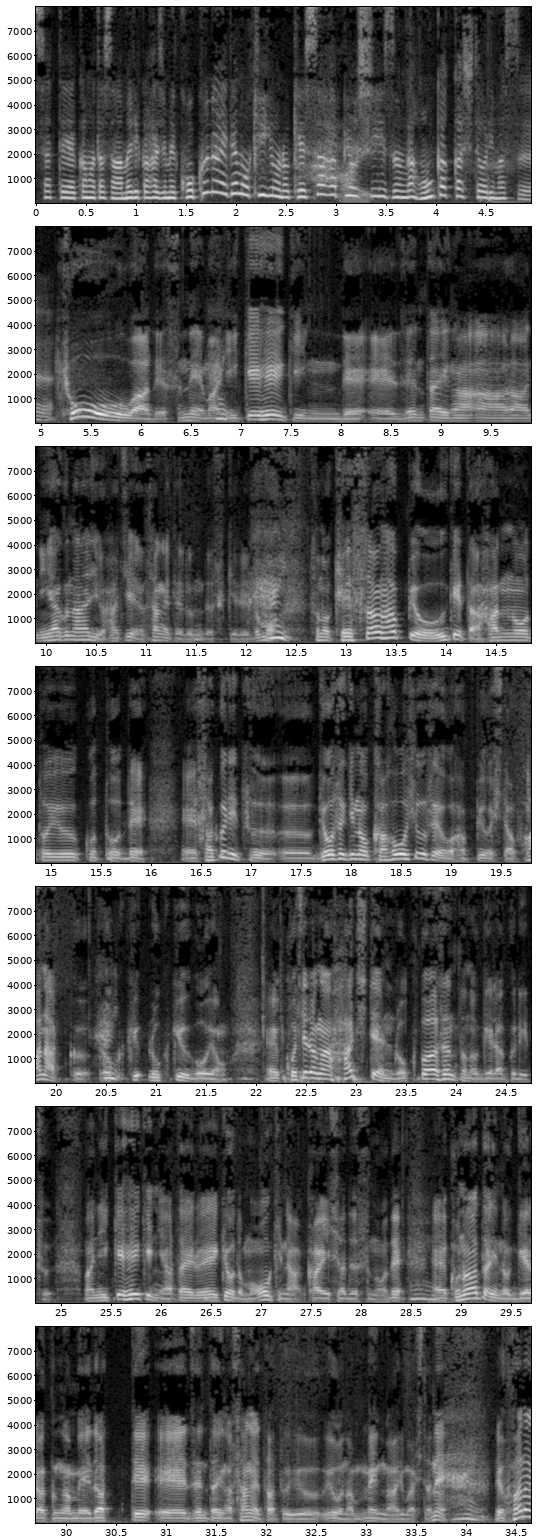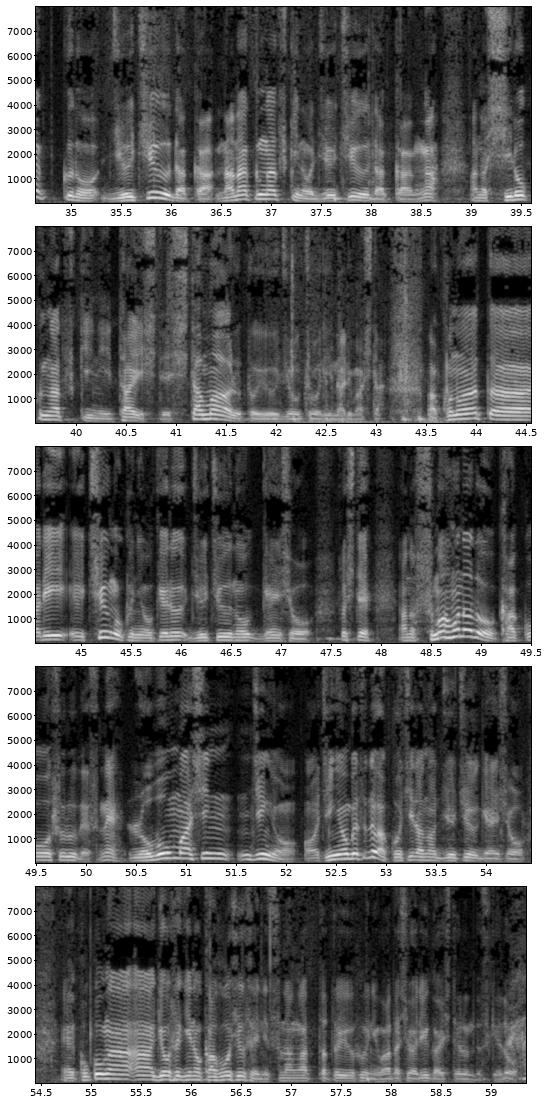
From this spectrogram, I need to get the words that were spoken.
さて、鎌田さん、アメリカはじめ国内でも企業の決算発表シーズンが本格化しております。はい、今日はですね、まあ、日経平均で、はい、えー、全体が278円下げてるんですけれども、はい、その決算発表を受けた反応ということで、えー、昨日、業績の下方修正を発表したファナック6954、えー、こちらが8.6%の下落率、まあ、日経平均に与える影響度も大きな会社ですので、えー、このあたりの下落が目立って、えー、全体が下げたというような面がありましたね。はい、で、ファナックの受注高、7、9月期の受注高が、あの、4、6月期に対して下回るという状況になりました。まあ、このあたり、中国における受注の減少、そして、あの、スマホなどを加工するですね、ロボマシン事業、事業別ではこちらの受注減少、えー、ここが業績の下方修正につながったというふうに私は理解してるんですけど、はい、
